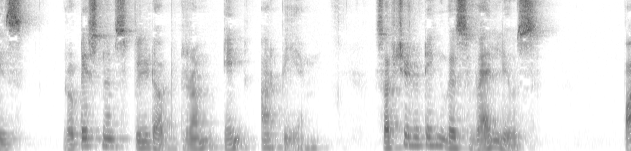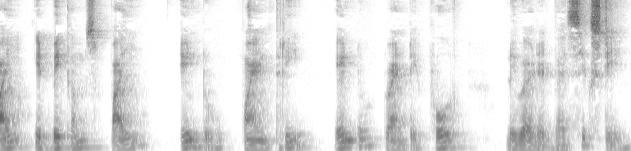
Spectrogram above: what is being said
is rotational speed of drum in rpm. Substituting these values pi it becomes pi into 0.3 into 24 divided by 60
